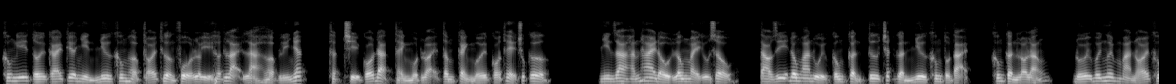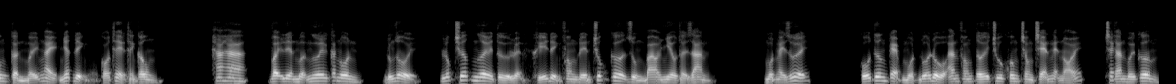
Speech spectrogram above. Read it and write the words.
Không nghĩ tới cái kia nhìn như không hợp thói thường phổ lợi hất lại là hợp lý nhất, thật chỉ có đạt thành một loại tâm cảnh mới có thể trúc cơ. Nhìn ra hắn hai đầu lông mày ưu sầu tào dĩ đông an ủi công cẩn tư chất gần như không tồn tại, không cần lo lắng, đối với ngươi mà nói không cần mấy ngày nhất định có thể thành công. Ha ha, vậy liền mượn ngươi cắt nôn đúng rồi, lúc trước ngươi từ luyện khí đỉnh phong đến trúc cơ dùng bao nhiêu thời gian? Một ngày rưỡi. Cố tương kẹp một đũa đồ ăn phóng tới chu không trong chén nghẹn nói, trách ăn với cơm.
